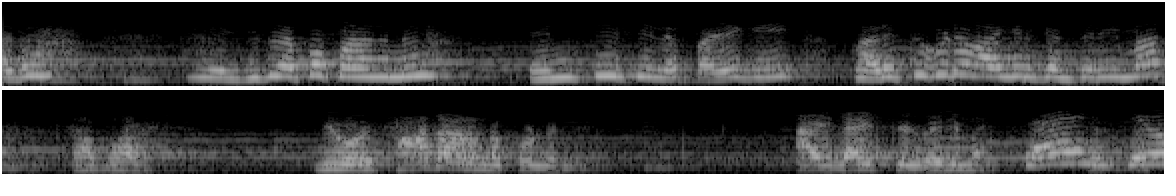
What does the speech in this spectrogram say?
அட இது எப்ப பழகுன? என்சிசில பழகி பரிசு கூட வாங்கியிருக்கேன் தெரியுமா? சபாஷ் நீ ஒரு சாதாரண பொண்ணு I like you very much thank you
